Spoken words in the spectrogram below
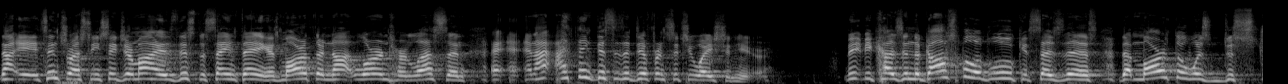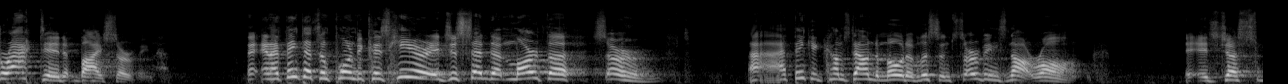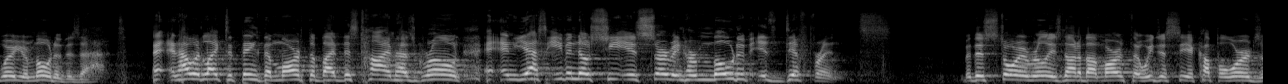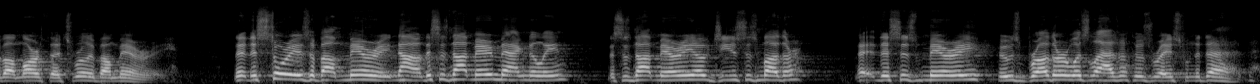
Now, it's interesting. You say, Jeremiah, is this the same thing? Has Martha not learned her lesson? And I, I think this is a different situation here. Because in the Gospel of Luke, it says this that Martha was distracted by serving. And I think that's important because here it just said that Martha served. I, think it comes down to motive. Listen, serving's not wrong, it's just where your motive is at. And I would like to think that Martha by this time has grown. And yes, even though she is serving, her motive is different. But this story really is not about Martha. We just see a couple words about Martha. It's really about Mary. This story is about Mary. Now, this is not Mary Magdalene. This is not Mary of Jesus' mother. Uh, this is Mary, whose brother was Lazarus, who was raised from the dead.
